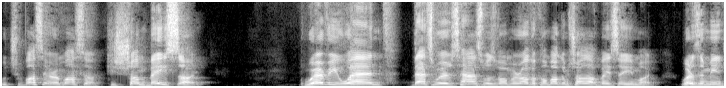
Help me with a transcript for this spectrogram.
Uchuvase Ramasa, Kisham Beisai. Wherever he went, that's where his house was. What does it mean?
